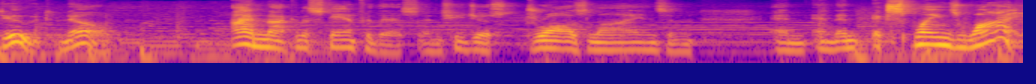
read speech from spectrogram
dude, no, I'm not going to stand for this. And she just draws lines and and and then explains why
